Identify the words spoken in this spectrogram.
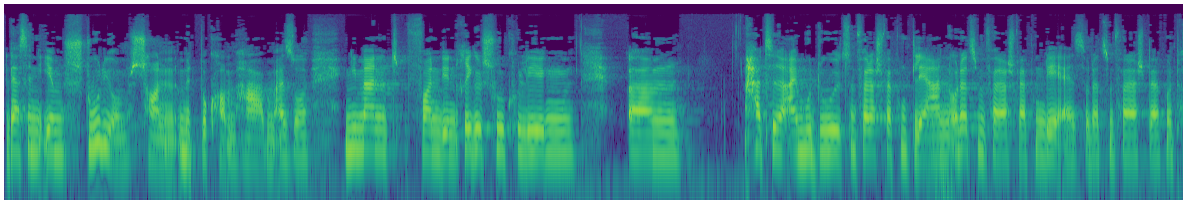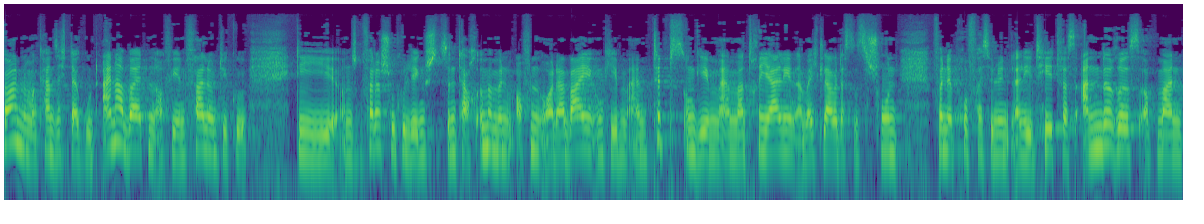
das in ihrem Studium schon mitbekommen haben. Also niemand von den Regelschulkollegen ähm, hatte ein Modul zum Förderschwerpunkt Lernen oder zum Förderschwerpunkt DS oder zum Förderschwerpunkt Hören und man kann sich da gut einarbeiten auf jeden Fall. Und die, die unsere Förderschulkollegen sind da auch immer mit einem offenen Ohr dabei und geben einem Tipps und geben einem Materialien, aber ich glaube, das ist schon von der Professionalität was anderes, ob man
